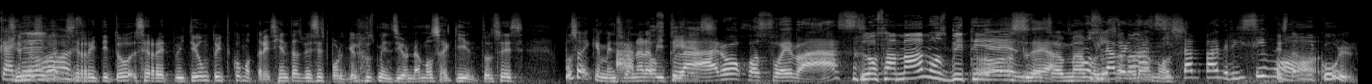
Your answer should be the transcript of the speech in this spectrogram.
Se, empezó a- se se retuiteó un tweet como 300 veces porque los mencionamos aquí. Entonces, pues hay que mencionar Ah, a pues BTS. Claro, Josué Vaz. Los amamos, BTS. O sea, Los amamos, Y la los verdad amamos. sí están padrísimos. Está muy cool.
